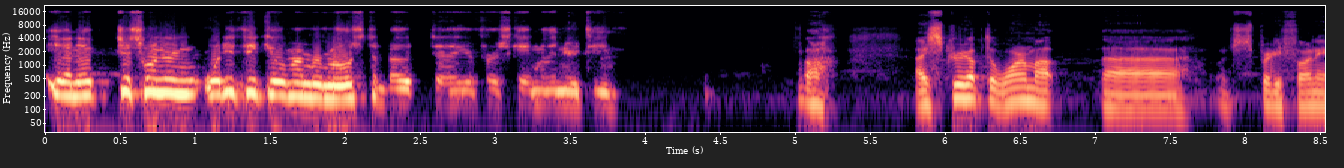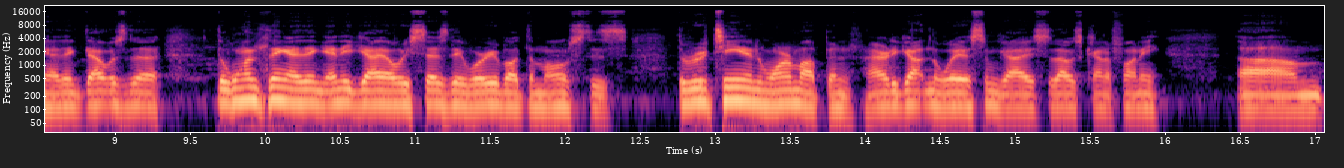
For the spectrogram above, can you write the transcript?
Yeah, Nick, just wondering, what do you think you'll remember most about uh, your first game with a new team? Oh, I screwed up the warm up, uh, which is pretty funny. I think that was the the one thing I think any guy always says they worry about the most is the routine and warm up, and I already got in the way of some guys, so that was kind of funny. Um,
